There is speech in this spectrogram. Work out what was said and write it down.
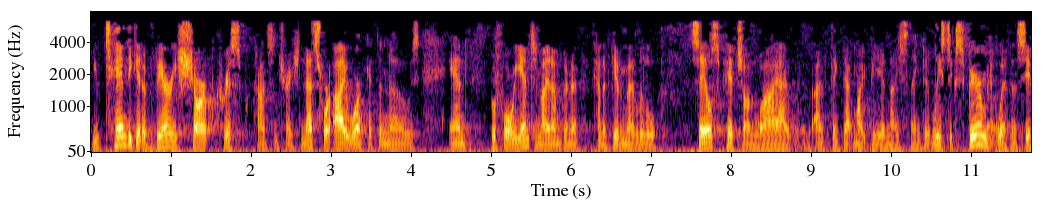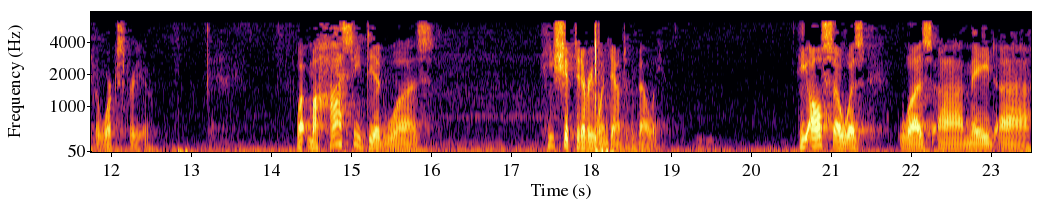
you tend to get a very sharp, crisp concentration. That's where I work at the nose. And before we end tonight, I'm going to kind of give my little sales pitch on why I, I think that might be a nice thing to at least experiment with and see if it works for you. What Mahasi did was he shifted everyone down to the belly. He also was, was uh, made, uh,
